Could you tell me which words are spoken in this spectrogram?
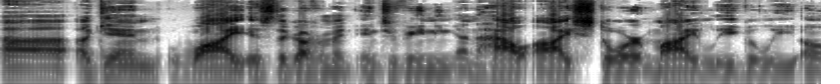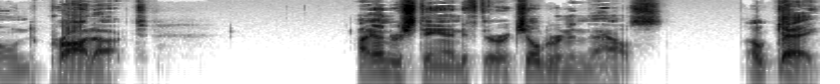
uh, again, why is the government intervening on how I store my legally owned product? I understand if there are children in the house. Okay.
